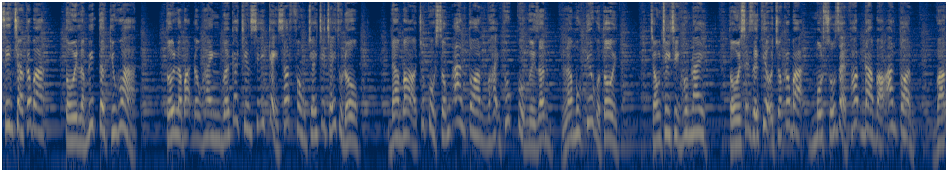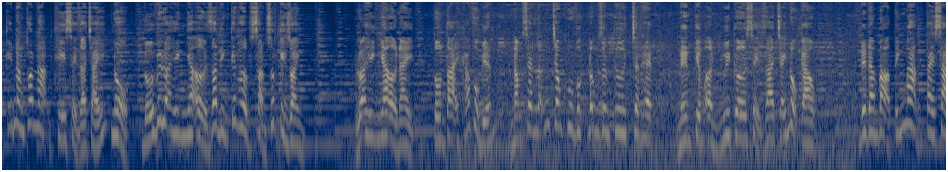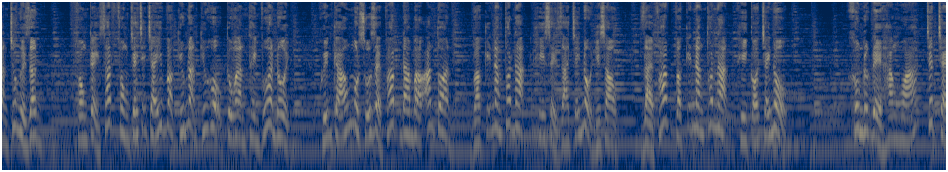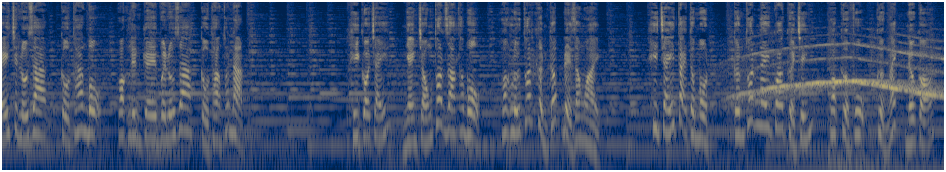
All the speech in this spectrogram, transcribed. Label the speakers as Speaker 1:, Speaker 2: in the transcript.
Speaker 1: Xin chào các bạn, tôi là Mr. Cứu Hỏa. Tôi là bạn đồng hành với các chiến sĩ cảnh sát phòng cháy chữa cháy thủ đô. Đảm bảo cho cuộc sống an toàn và hạnh phúc của người dân là mục tiêu của tôi. Trong chương trình hôm nay, tôi sẽ giới thiệu cho các bạn một số giải pháp đảm bảo an toàn và kỹ năng thoát nạn khi xảy ra cháy, nổ đối với loại hình nhà ở gia đình kết hợp sản xuất kinh doanh. Loại hình nhà ở này tồn tại khá phổ biến, nằm xen lẫn trong khu vực đông dân cư chật hẹp nên tiềm ẩn nguy cơ xảy ra cháy nổ cao. Để đảm bảo tính mạng, tài sản cho người dân, Phòng Cảnh sát Phòng cháy chữa cháy và Cứu nạn Cứu hộ Công an thành phố Hà Nội khuyến cáo một số giải pháp đảm bảo an toàn và kỹ năng thoát nạn khi xảy ra cháy nổ như sau. Giải pháp và kỹ năng thoát nạn khi có cháy nổ. Không được để hàng hóa, chất cháy trên lối ra, cầu thang bộ hoặc liên kề với lối ra, cầu thang thoát nạn. Khi có cháy, nhanh chóng thoát ra thang bộ hoặc lối thoát khẩn cấp để ra ngoài. Khi cháy tại tầng 1, cần thoát ngay qua cửa chính hoặc cửa phụ, cửa ngách nếu có.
